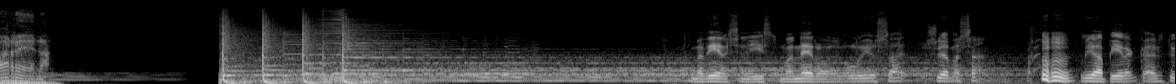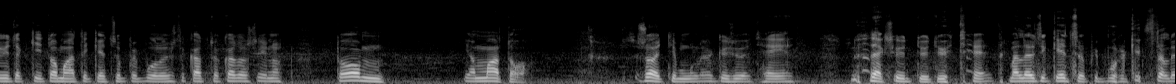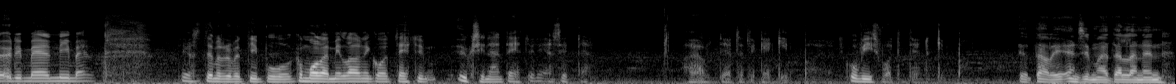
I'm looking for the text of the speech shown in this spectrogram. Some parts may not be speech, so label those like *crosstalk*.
Areena. Tämä vieressäni istuva Nero on ollut jossain syömässä *laughs* lihapiirakkaa ja sitten yhtäkkiä tomaattiketsuppipuolesta katsoi, kato siinä on Tom ja Mato. Se soitti mulle ja kysyi, että hei, lyödäänkö synttyyt yhteen. *laughs* Mä löysin ketsuppipurkista, löydin meidän nimen. Ja sitten me ruvettiin puhua, kun molemmilla on niin tehty, yksinään tehty, niin ja sitten haluttiin, että tekee kimppaa. Kun viisi vuotta tehty kimppaa. Ja tämä oli ensimmäinen tällainen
